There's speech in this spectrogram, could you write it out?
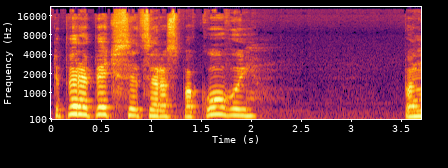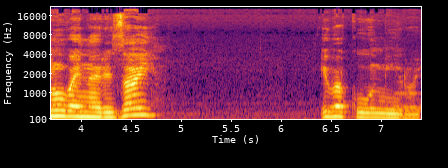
Тепер опять все це розпаковуй, по новій нарізай і вакууміруй.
